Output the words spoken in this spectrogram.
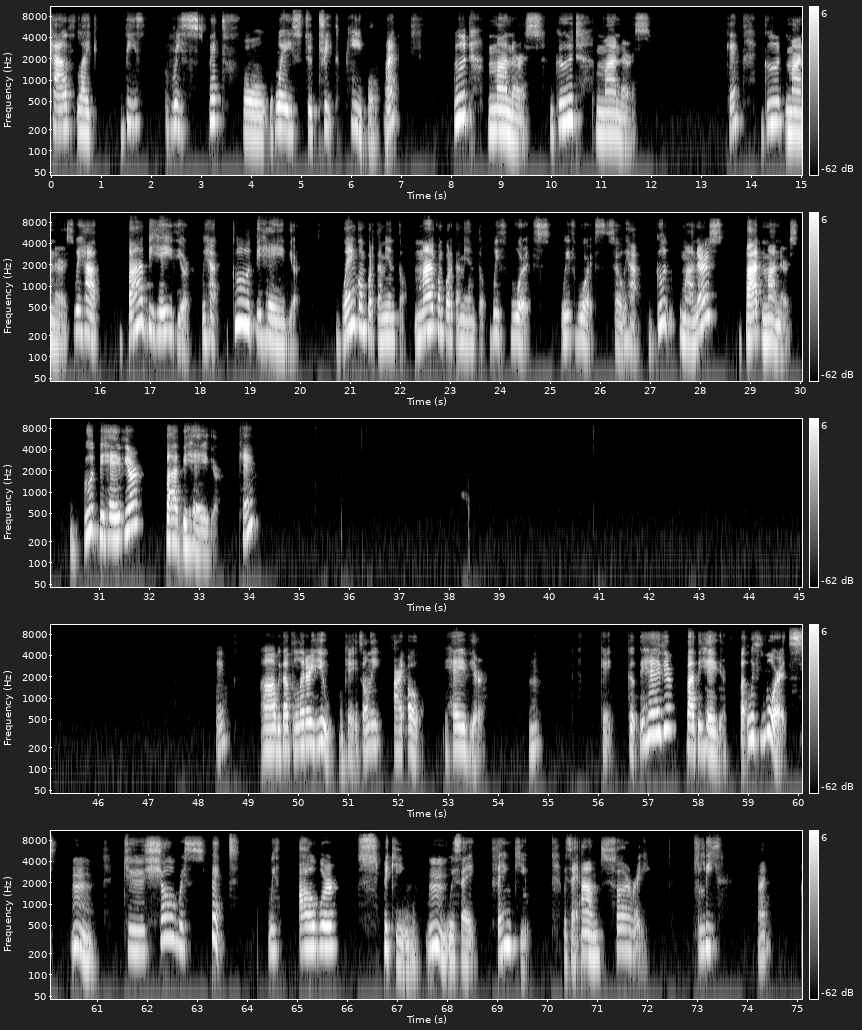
have like these respectful ways to treat people, right? Good manners, good manners. Okay, good manners. We have bad behavior. We have good behavior. Buen comportamiento, mal comportamiento with words, with words. So we have good manners, bad manners, good behavior, bad behavior. Okay? Okay. Uh, without the letter U. Okay, it's only I-O. Behavior. Hmm? Okay, good behavior, bad behavior. But with words. Mm. To show respect with our speaking. Mm, we say thank you. We say I'm sorry. Please, right?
